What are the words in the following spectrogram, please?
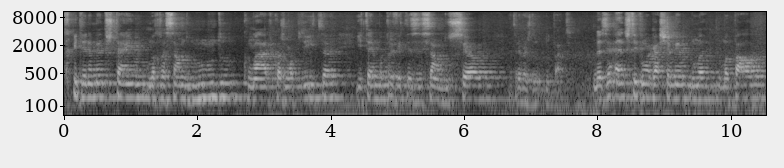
repetidamente tem uma relação do mundo com a árvore cosmopolita e tem uma privatização do céu através do, do pátio. Mas antes tive um agachamento numa, numa pala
